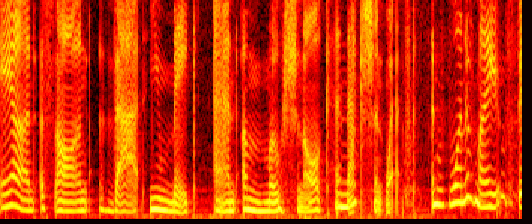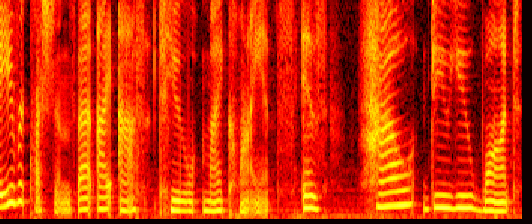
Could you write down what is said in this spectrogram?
and a song that you make an emotional connection with. And one of my favorite questions that I ask to my clients is how do you want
